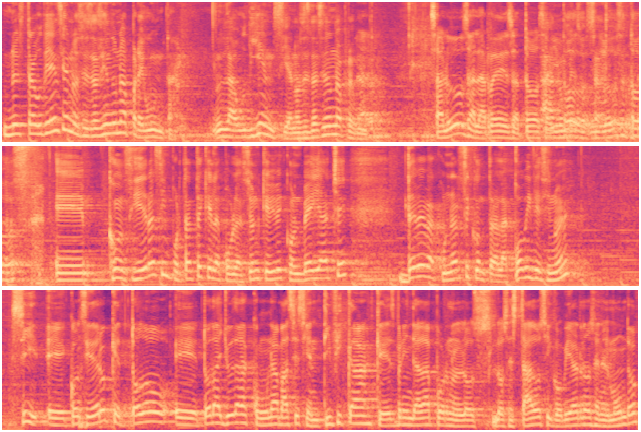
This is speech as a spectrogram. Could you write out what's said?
Nuestra audiencia nos está haciendo una pregunta. La audiencia nos está haciendo una pregunta. Claro. Saludos a las redes, a todos. A todos, saludos a todos. Eh, ¿Consideras importante que la población que vive con VIH debe vacunarse contra la COVID-19? Sí, eh, considero que todo, eh, toda ayuda con una base científica que es brindada por los, los, estados y gobiernos en el mundo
